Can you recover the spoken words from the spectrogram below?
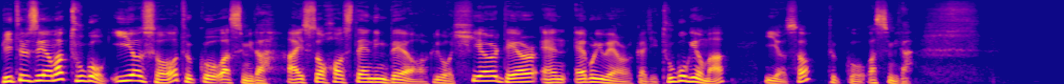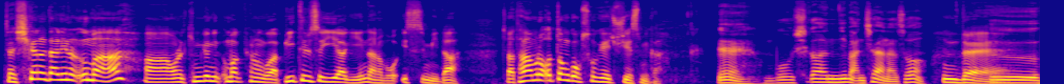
비틀스의 음악 두 곡 이어서 듣고 왔습니다. I saw her standing there 그리고 Here, There and Everywhere까지 두 곡의 음악 이어서 듣고 왔습니다. 자 시간을 달리는 음악 아, 오늘 김경진 음악 평론가와 비틀스 이야기 나눠보고 있습니다. 자 다음으로 어떤 곡 소개해 주시겠습니까? 예, 뭐 시간이 많지 않아서 네. 그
